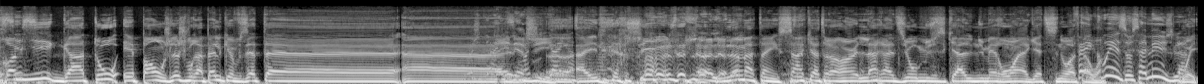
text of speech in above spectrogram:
premier gâteau éponge? Là, je vous rappelle que vous êtes euh, à, je gagne, Énergie. Euh, à Énergie. Vous êtes là, là. Le matin, 181, la radio musicale numéro 1 à Gatineau, On fait Ottawa. quiz, on s'amuse, là. Oui,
